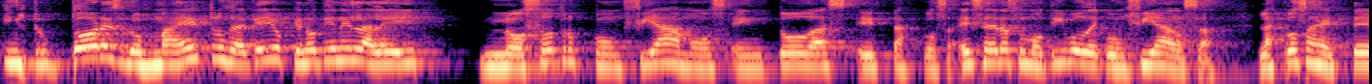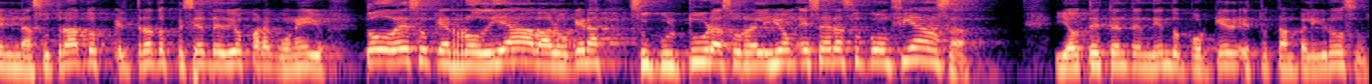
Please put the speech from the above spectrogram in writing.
instructores, los maestros de aquellos que no tienen la ley. Nosotros confiamos en todas estas cosas. Ese era su motivo de confianza. Las cosas externas, su trato, el trato especial de Dios para con ellos, todo eso que rodeaba lo que era su cultura, su religión, esa era su confianza. Y ya usted está entendiendo por qué esto es tan peligroso.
